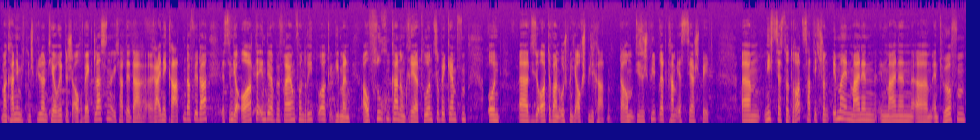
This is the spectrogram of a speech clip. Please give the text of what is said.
Man kann nämlich den Spielplan theoretisch auch weglassen. Ich hatte da reine Karten dafür da. Es sind ja Orte in der Befreiung von Riedburg, die man aufsuchen kann, um Kreaturen zu bekämpfen. Und äh, diese Orte waren ursprünglich auch Spielkarten. Darum, dieses Spielbrett kam erst sehr spät. Ähm, nichtsdestotrotz hatte ich schon immer in meinen, in meinen ähm, Entwürfen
